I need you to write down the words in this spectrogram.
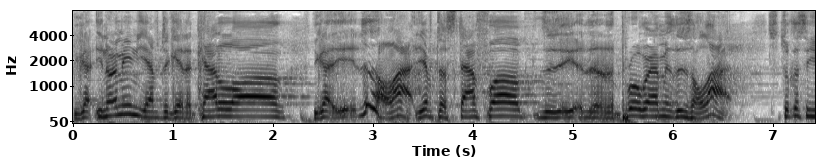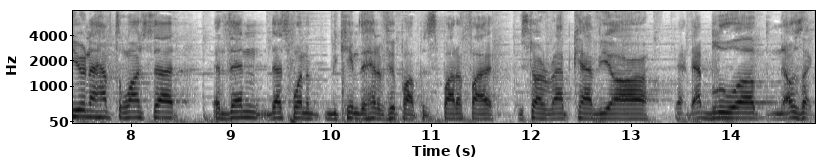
You got, you know what I mean? You have to get a catalog. You got, there's a lot. You have to staff up the, the, the programming. There's a lot. So it took us a year and a half to launch that. And then that's when I became the head of hip hop at Spotify. We started RapCaviar. That, that blew up. And that was like,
